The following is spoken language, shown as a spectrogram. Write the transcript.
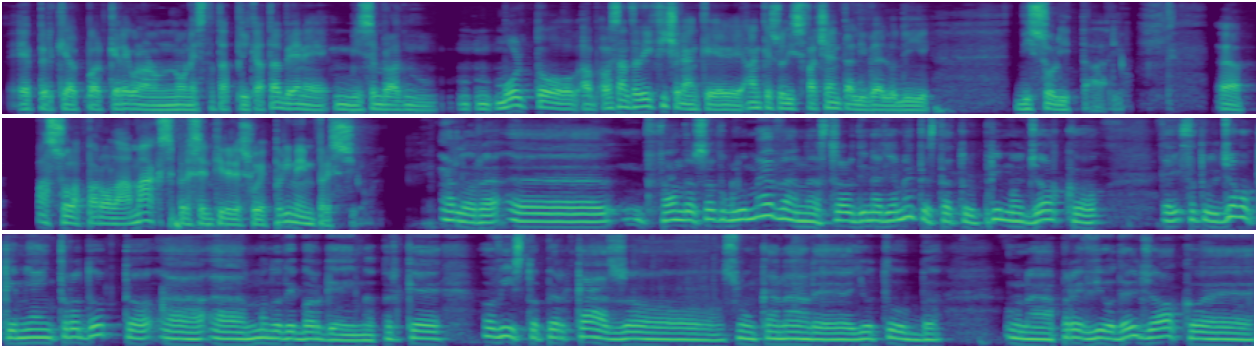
è perché qualche regola non, è stata applicata bene, mi sembra molto, abbastanza difficile anche, anche, soddisfacente a livello di, di solitario. Uh, passo la parola a Max per sentire le sue prime impressioni. Allora, eh, Founders of Gloomhaven straordinariamente è stato il primo gioco, è stato il gioco che mi ha introdotto al mondo dei board game, perché ho visto per caso su un canale YouTube una preview del gioco e,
